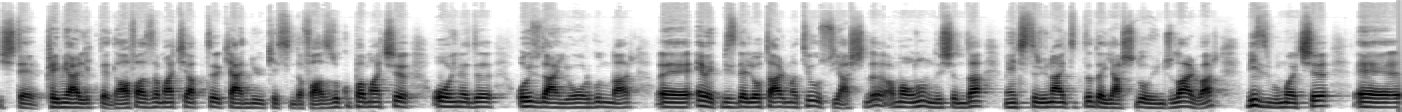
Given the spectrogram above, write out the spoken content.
işte Premier Lig'de daha fazla maç yaptı. Kendi ülkesinde fazla kupa maçı oynadı. O yüzden yorgunlar. Ee, evet bizde Lothar Matthäus yaşlı ama onun dışında Manchester United'da da yaşlı oyuncular var. Biz bu maçı e,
